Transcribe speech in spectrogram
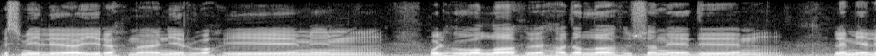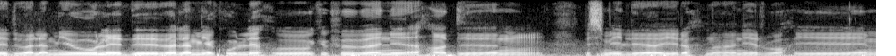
Bismillahirrahmanirrahim. Kul huvallahu ehad Allahu samed. Lem yelid ve lem yulid ve lem yekul lehu küfüven ehad. Bismillahirrahmanirrahim.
